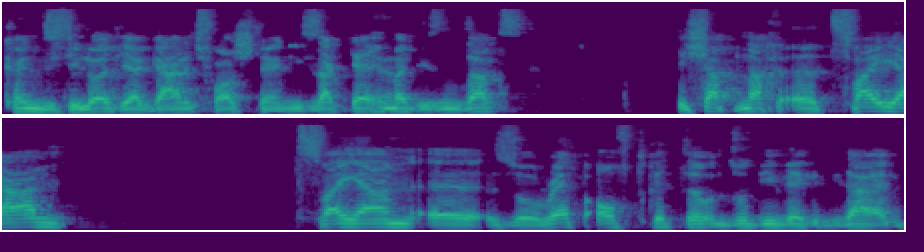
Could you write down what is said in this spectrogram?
können sich die Leute ja gar nicht vorstellen. Ich sag ja, Ja. immer diesen Satz. Ich habe nach äh, zwei Jahren zwei Jahren äh, so Rap-Auftritte und so, die wir, die da,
